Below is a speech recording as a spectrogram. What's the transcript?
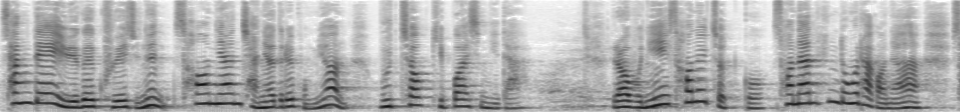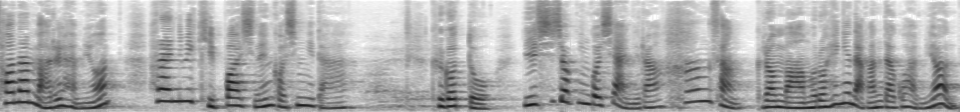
상대의 유익을 구해주는 선한 자녀들을 보면 무척 기뻐하십니다. 여러분이 선을 쫓고 선한 행동을 하거나 선한 말을 하면 하나님이 기뻐하시는 것입니다. 그것도 일시적인 것이 아니라 항상 그런 마음으로 행해 나간다고 하면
